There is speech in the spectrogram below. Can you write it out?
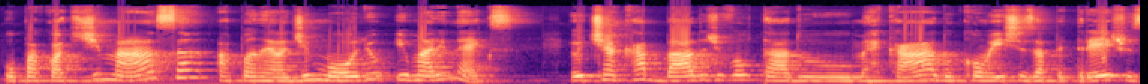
o pacote de massa, a panela de molho e o marinex. Eu tinha acabado de voltar do mercado com estes apetrechos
